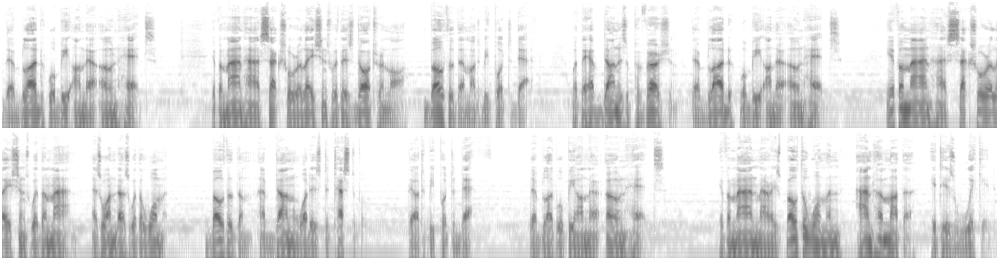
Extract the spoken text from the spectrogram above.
Their blood will be on their own heads. If a man has sexual relations with his daughter in law, both of them are to be put to death. What they have done is a perversion. Their blood will be on their own heads. If a man has sexual relations with a man, as one does with a woman, both of them have done what is detestable. They are to be put to death. Their blood will be on their own heads. If a man marries both a woman and her mother, it is wicked.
